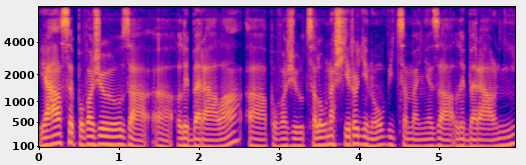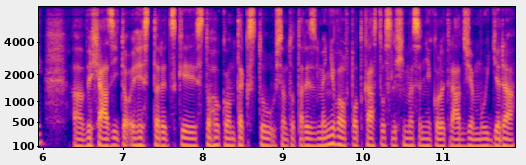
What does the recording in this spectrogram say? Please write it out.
Já se považuji za uh, liberála a považuji celou naší rodinu víceméně za liberální. Uh, vychází to i historicky z toho kontextu, už jsem to tady zmiňoval v podcastu, slyšíme se několikrát, že můj děda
